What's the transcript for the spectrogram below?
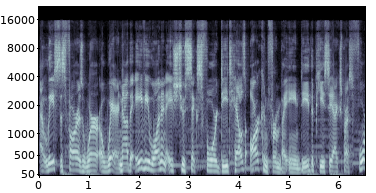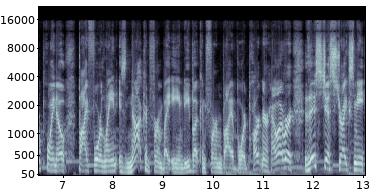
at least as far as we're aware. Now, the AV1 and H.264 4 details are confirmed by AMD. The PCI Express 4.0 by 4 lane is not confirmed by AMD, but confirmed by a board partner. However, this just strikes me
